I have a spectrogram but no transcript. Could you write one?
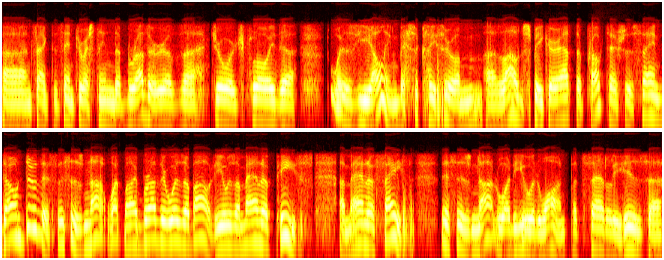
Uh, in fact, it's interesting. The brother of uh, George Floyd uh, was yelling basically through a, a loudspeaker at the protesters, saying, "Don't do this. This is not what my brother was about. He was a man of peace, a man of faith. This is not what he would want." But sadly, his uh,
